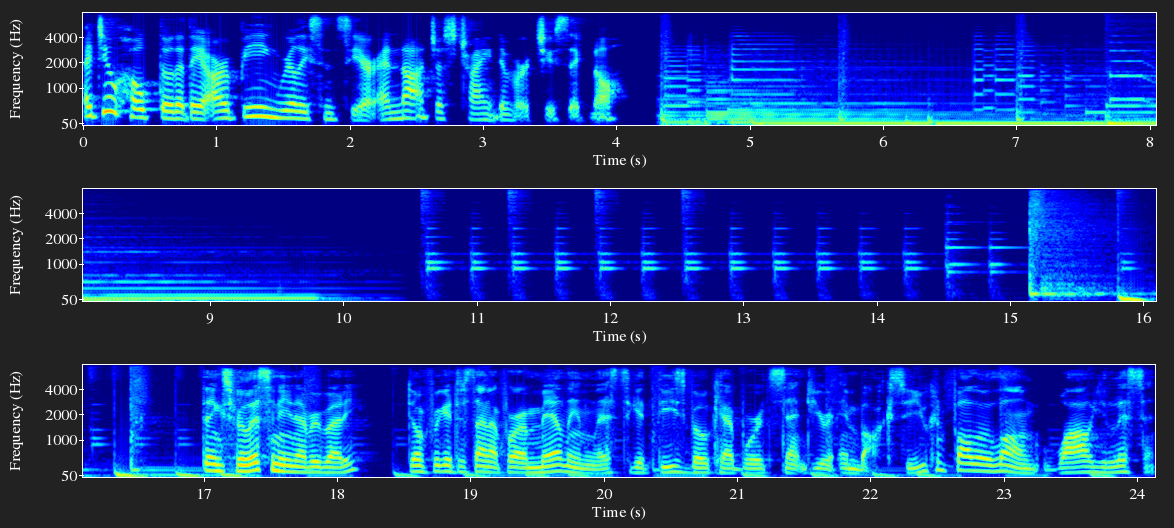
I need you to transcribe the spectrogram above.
I do hope, though, that they are being really sincere and not just trying to virtue signal. Thanks for listening, everybody. Don't forget to sign up for our mailing list to get these vocab words sent to your inbox so you can follow along while you listen.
